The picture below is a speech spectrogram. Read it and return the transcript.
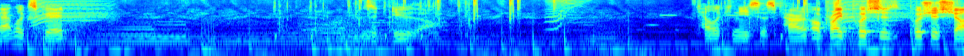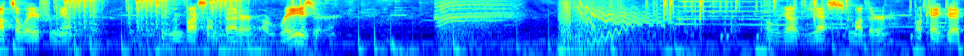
that looks good. What does it do, though? Telekinesis power. Oh, probably pushes pushes shots away from you. See if we can buy something better. A razor. Oh, we got yes, mother. Okay, good.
